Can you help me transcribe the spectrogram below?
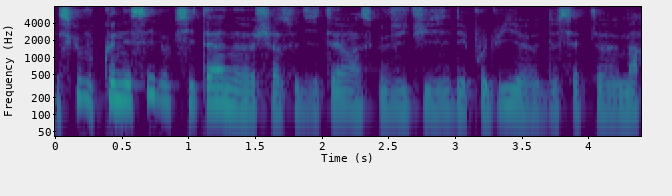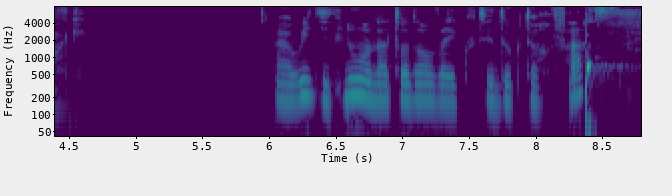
Est-ce que vous connaissez l'Occitane, chers auditeurs? Est-ce que vous utilisez des produits de cette marque? Ah oui, dites-nous, en attendant, on va écouter Docteur Farce.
